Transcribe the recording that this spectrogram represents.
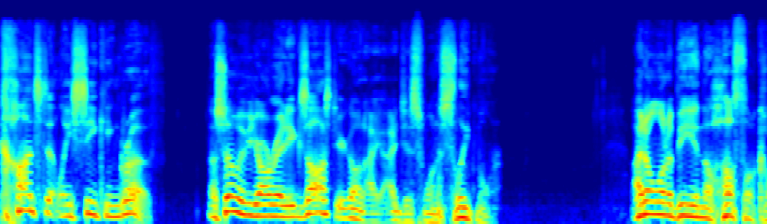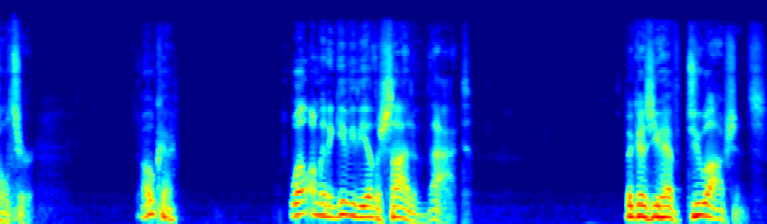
constantly seeking growth. Now, some of you are already exhausted. You're going, I, I just want to sleep more. I don't want to be in the hustle culture. Okay. Well, I'm going to give you the other side of that because you have two options.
